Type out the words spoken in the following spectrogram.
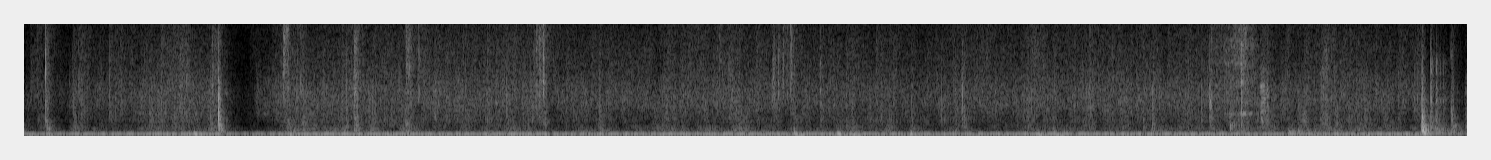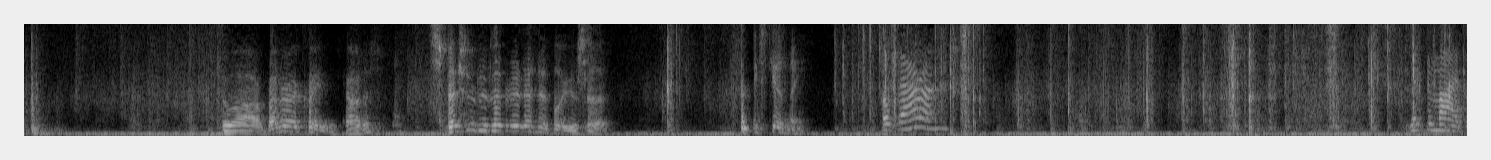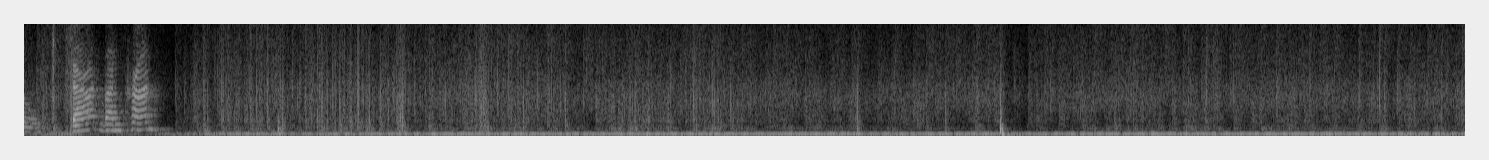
To our better acquaintance, Countess. Special delivery letter for you, sir. Excuse me. Oh, Baron. Mr. Meisel, Baron von Kranz.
